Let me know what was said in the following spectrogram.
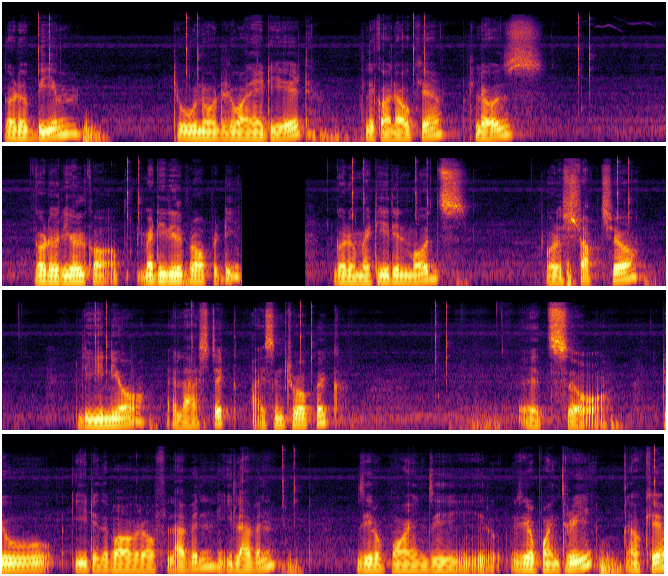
Go to beam to noded 188 click on ok close. Go to real material property. Go to material modes. Go to structure linear elastic isotropic. It's uh, 2 e to the power of 11 11 0 0.0 0 0.3 okay.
